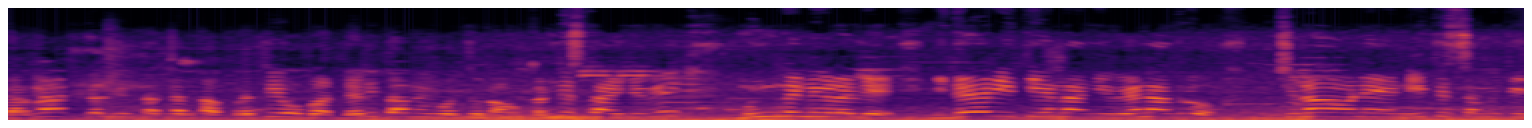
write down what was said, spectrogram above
ಕರ್ನಾಟಕದಲ್ಲಿ ಇರ್ತಕ್ಕಂಥ ಪ್ರತಿಯೊಬ್ಬ ದಲಿತನ ಇವತ್ತು ನಾವು ಖಂಡಿಸ್ತಾ ಇದ್ದೀವಿ. ಮುಂದಿನ ದಿನಗಳಲ್ಲಿ ಇದೇ ರೀತಿಯನ್ನು ನೀವೇನಾದರೂ ಚುನಾವಣೆ ನೀತಿ ಸಮಿತಿ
